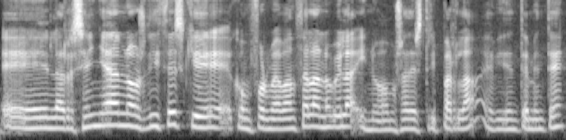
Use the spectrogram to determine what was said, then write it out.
en la reseña nos dices que conforme avanza la novela, y no vamos a destriparla, evidentemente,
